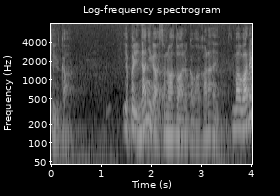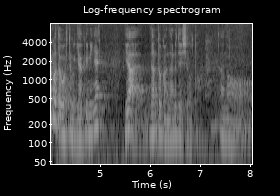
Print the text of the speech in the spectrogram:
というかやっぱり何がその後あるかわからない、まあ、悪いことが起きても逆にねいやなんとかなるでしょうと。あの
